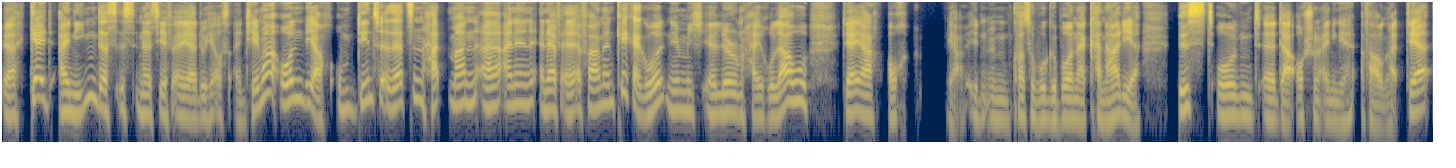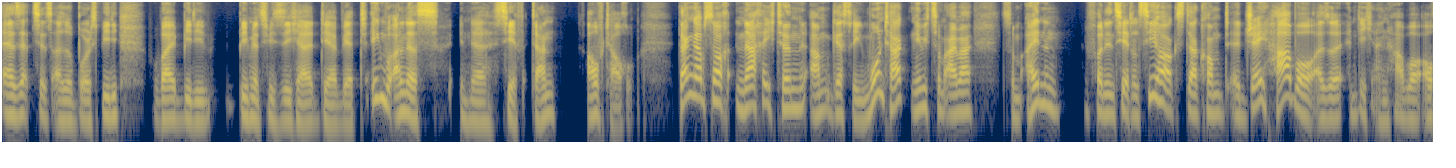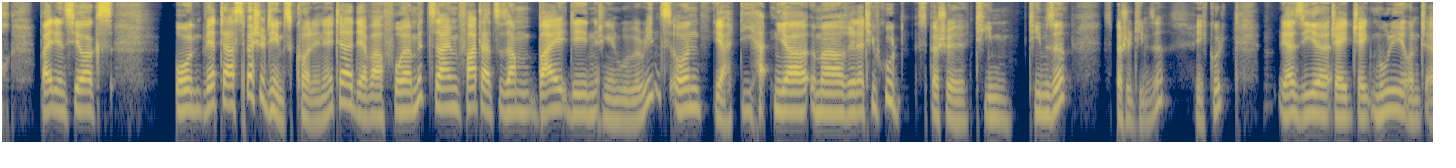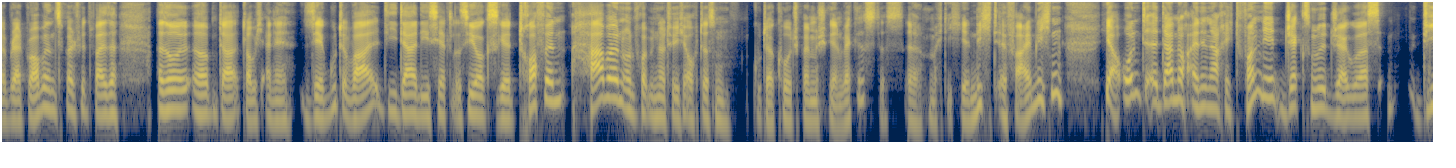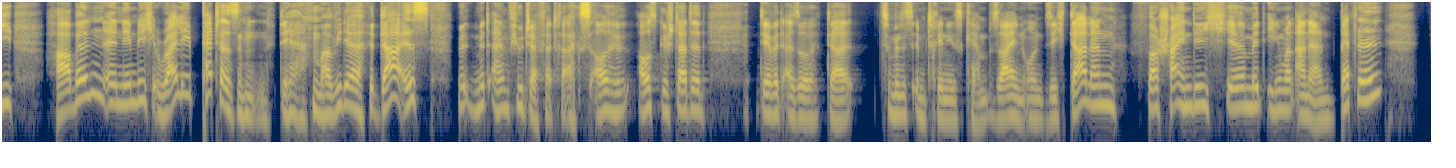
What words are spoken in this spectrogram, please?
ja, Geld einigen. Das ist in der CFL ja durchaus ein Thema. Und ja, um den zu ersetzen, hat man äh, einen NFL-erfahrenen Kicker geholt, nämlich äh, Lirum Hairulahu, der ja auch ja, in, im Kosovo geborener Kanadier ist und äh, da auch schon einige Erfahrungen hat. Der ersetzt jetzt also Boris Beatty, wobei Beatty, bin ich mir ziemlich sicher, der wird irgendwo anders in der CFL dann auftauchen. Dann gab es noch Nachrichten am gestrigen Montag, nämlich zum, einmal, zum einen von den Seattle Seahawks. Da kommt äh, Jay Harbour, also endlich ein Harbour auch bei den Seahawks und wird da Special Teams Coordinator. Der war vorher mit seinem Vater zusammen bei den Wolverines und ja, die hatten ja immer relativ gut Special Team Teamse. Special Teamse, finde ich gut. Ja, siehe Jake, Jake Moody und äh, Brad Robbins beispielsweise. Also äh, da glaube ich eine sehr gute Wahl, die da die Seattle Seahawks getroffen haben und freut mich natürlich auch, dass ein guter Coach bei Michigan weg ist. Das äh, möchte ich hier nicht äh, verheimlichen. Ja, und äh, dann noch eine Nachricht von den Jacksonville Jaguars. Die haben äh, nämlich Riley Patterson, der mal wieder da ist, mit, mit einem Future-Vertrag aus, ausgestattet. Der wird also da zumindest im Trainingscamp sein und sich da dann wahrscheinlich äh, mit irgendwann anderen betteln.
